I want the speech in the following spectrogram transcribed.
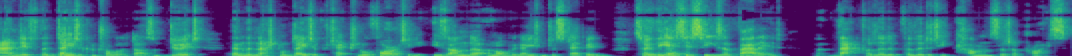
and if the data controller doesn't do it, then the National Data Protection Authority is under an obligation to step in. So the SCCs are valid, but that validity comes at a price.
